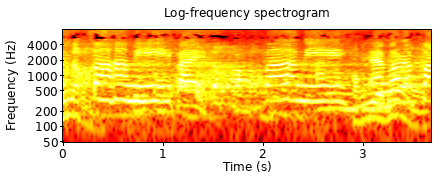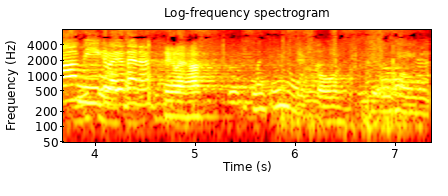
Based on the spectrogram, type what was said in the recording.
นิดหน่อยป้ามีไปป้ามีแต่ว่าป้ามีอะไรก็ได้นะเพลงอะไรครับมันก็หนูโซนเพลงอะ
